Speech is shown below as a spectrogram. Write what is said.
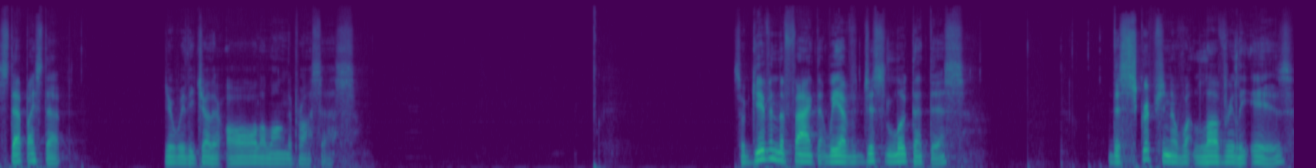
step by step, you're with each other all along the process. So, given the fact that we have just looked at this description of what love really is,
